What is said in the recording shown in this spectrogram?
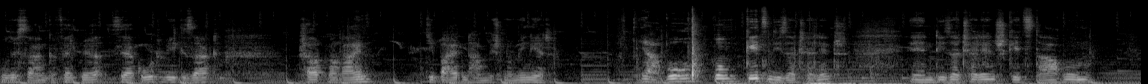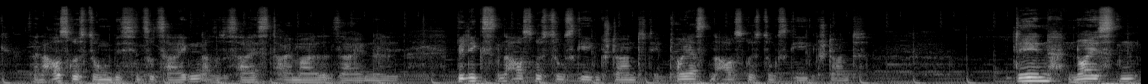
muss ich sagen, gefällt mir sehr gut. Wie gesagt, schaut mal rein. Die beiden haben mich nominiert. Ja, worum geht es in dieser Challenge? In dieser Challenge geht es darum, seine Ausrüstung ein bisschen zu zeigen. Also das heißt einmal seinen billigsten Ausrüstungsgegenstand, den teuersten Ausrüstungsgegenstand, den neuesten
